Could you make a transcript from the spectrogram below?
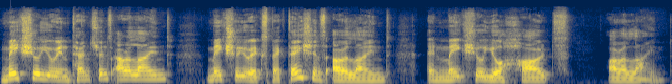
Make sure your intentions are aligned, make sure your expectations are aligned, and make sure your hearts are aligned.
